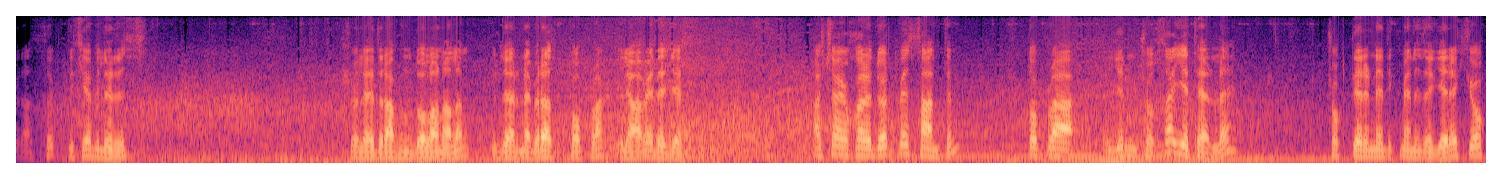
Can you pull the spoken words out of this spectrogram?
Biraz sık dikebiliriz. Şöyle etrafını dolanalım. Üzerine biraz toprak ilave edeceğiz. Aşağı yukarı 4-5 santim toprağa girmiş olsa yeterli. Çok derine dikmenize gerek yok.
